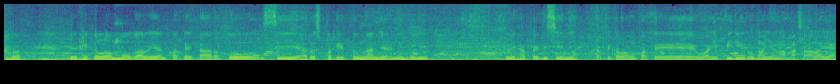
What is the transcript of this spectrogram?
Jadi kalau mau kalian pakai kartu sih harus perhitungan ya ini beli beli HP di sini. Tapi kalau mau pakai WiFi di rumah ya nggak masalah ya.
